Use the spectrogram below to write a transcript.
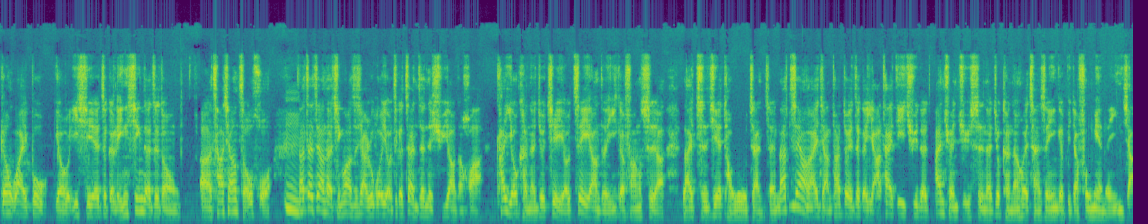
跟外部有一些这个零星的这种。呃，擦枪走火。嗯，那在这样的情况之下，如果有这个战争的需要的话，他有可能就借由这样的一个方式啊，来直接投入战争。那这样来讲，他对这个亚太地区的安全局势呢，就可能会产生一个比较负面的影响。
